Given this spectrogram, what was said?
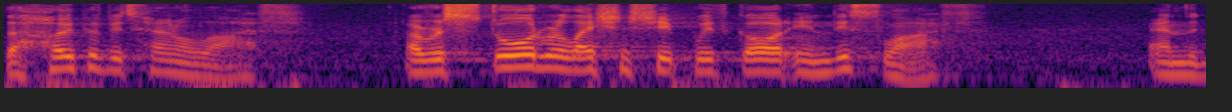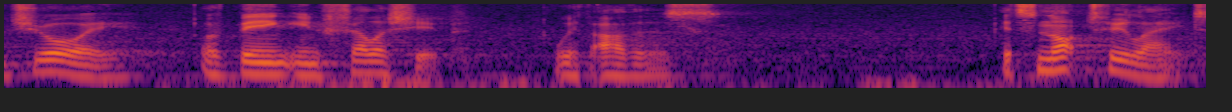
the hope of eternal life, a restored relationship with God in this life, and the joy of being in fellowship with others. It's not too late.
